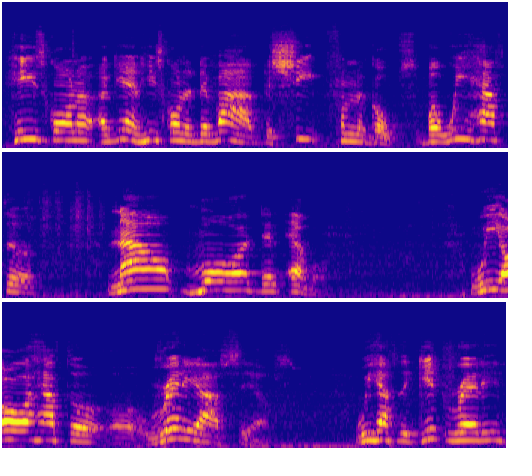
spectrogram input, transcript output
he's gonna again he's gonna divide the sheep from the goats but we have to now more than ever we all have to uh, ready ourselves. We have to get ready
